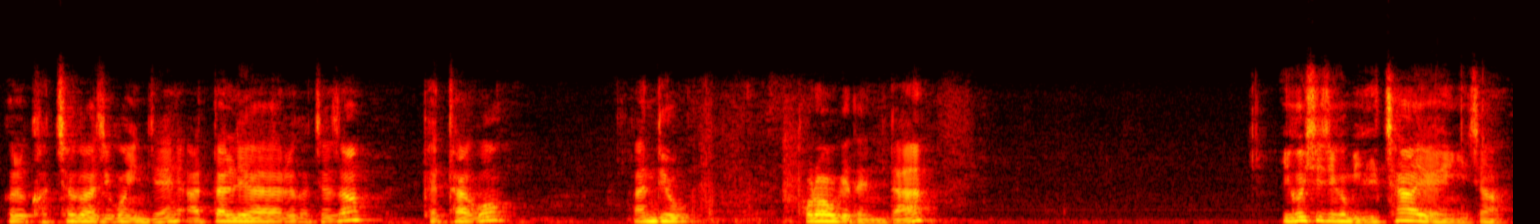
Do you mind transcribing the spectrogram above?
그걸 거쳐가지고 이제 아탈리아를 거쳐서 배 타고 안디오 돌아오게 됩니다. 이것이 지금 1차 여행이죠.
